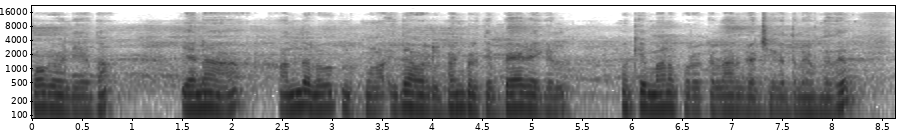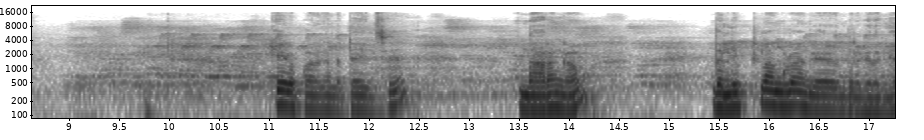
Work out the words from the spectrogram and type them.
போக வேண்டியது தான் ஏன்னா அந்த அளவுக்கு இது அவர்கள் பயன்படுத்திய பேழைகள் முக்கியமான பொருட்கள்லாம் அருங்காட்சியகத்தில் இருந்தது. கீழே பாருங்கள் அந்த டைல்ஸு அந்த அரங்கம். இந்த லிஃப்ட்லாம் கூட அங்கே இருந்திருக்குதுங்க.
